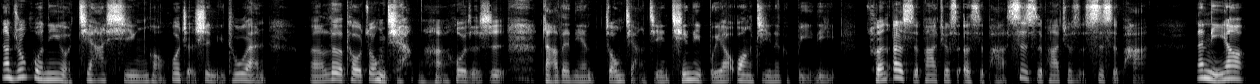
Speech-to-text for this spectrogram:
那如果你有加薪哈，或者是你突然呃乐透中奖啊，或者是拿的年终奖金，请你不要忘记那个比例，存二十趴就是二十趴，四十趴就是四十趴。那你要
